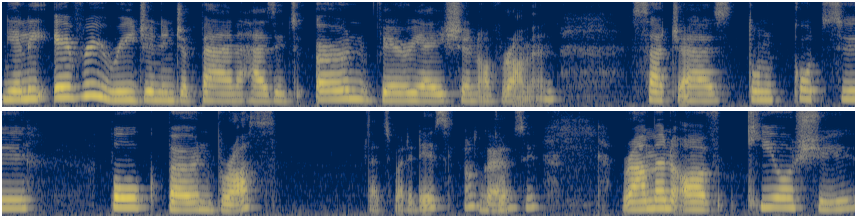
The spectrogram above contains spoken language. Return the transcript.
Nearly every region in Japan has its own variation of ramen, such as tonkotsu, pork bone broth. That's what it is. Okay. Tonkotsu. Ramen of Kyushu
